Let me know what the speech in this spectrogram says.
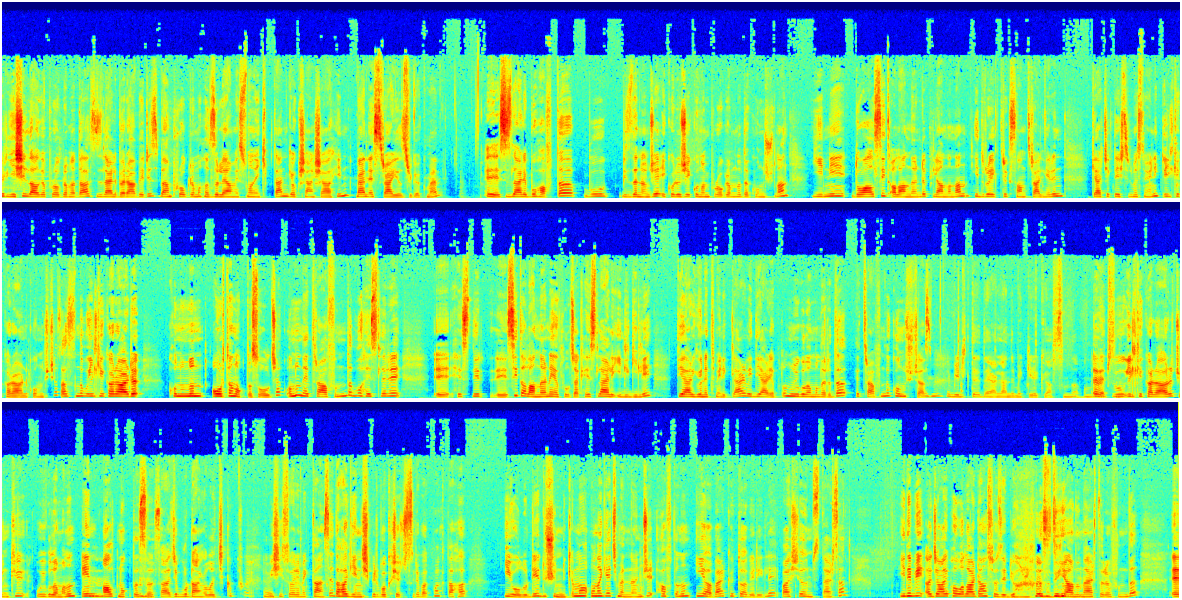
Bir Yeşil Dalga programında daha sizlerle beraberiz. Ben programı hazırlayan ve sunan ekipten Gökşen Şahin. Ben Esra Yazıcı Gökmen. Ee, sizlerle bu hafta bu bizden önce ekoloji ekonomi programında da konuşulan yeni doğal sit alanlarında planlanan hidroelektrik santrallerin gerçekleştirilmesine yönelik ilke kararını konuşacağız. Aslında bu ilke kararı konunun orta noktası olacak. Onun etrafında bu HES'leri e, HES'ler, e, sit alanlarına yapılacak HES'lerle ilgili diğer yönetmelikler ve diğer yapılan uygulamaları da etrafında konuşacağız. Hı hı. Birlikte değerlendirmek gerekiyor aslında. Onun evet hepsini... bu ilki kararı çünkü uygulamanın en hı hı. alt noktası. Hı hı. Sadece buradan yola çıkıp evet. bir şey söylemektense daha geniş bir bakış açısıyla bakmak daha iyi olur diye düşündük. Ama ona geçmeden önce haftanın iyi haber kötü haberiyle başlayalım istersen. Yine bir acayip havalardan söz ediyoruz dünyanın her tarafında e,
